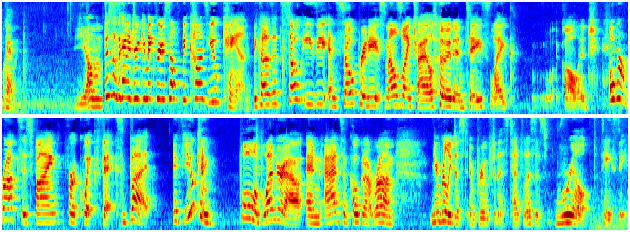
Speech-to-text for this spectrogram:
Okay. Yum. This is the kind of drink you make for yourself because you can. Because it's so easy and so pretty. It smells like childhood and tastes like college. Over rocks is fine for a quick fix, but if you can pull a blender out and add some coconut rum, you really just improved this tenfold. This is real tasty.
